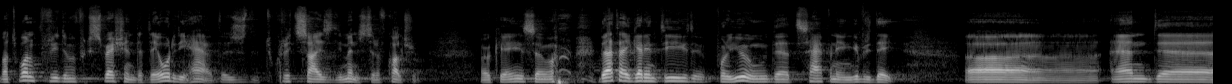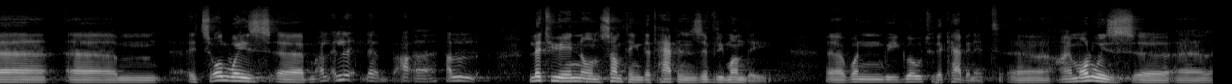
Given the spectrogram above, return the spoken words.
But one freedom of expression that they already have is to criticize the Minister of Culture. Okay, so that I guarantee for you that's happening every day. Uh, and uh, um, it's always, uh, I'll- I'll let you in on something that happens every Monday uh, when we go to the cabinet. Uh, I'm always uh,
